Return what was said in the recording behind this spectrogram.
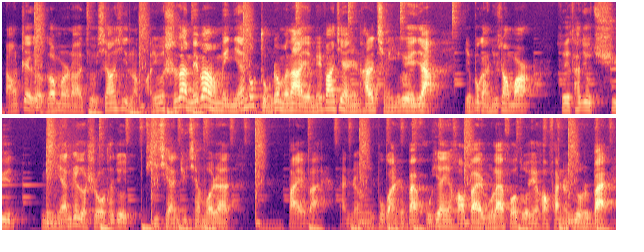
然后这个哥们儿呢就相信了嘛，因为实在没办法，每年都肿这么大也没法见人，还得请一个月假，也不敢去上班，所以他就去每年这个时候他就提前去千佛山拜一拜，反正不管是拜狐仙也好，拜如来佛祖也好，反正就是拜，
